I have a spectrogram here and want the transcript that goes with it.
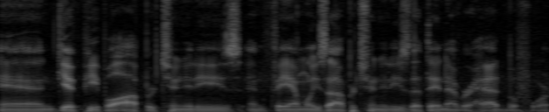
and give people opportunities and families opportunities that they never had before.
